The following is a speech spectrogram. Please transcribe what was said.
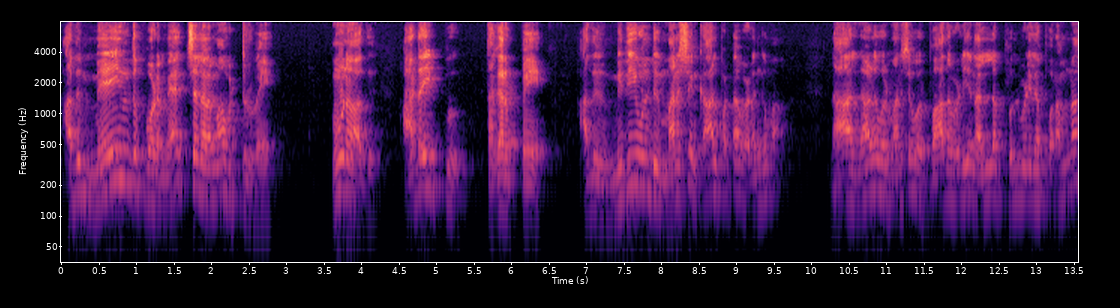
அது மேய்ந்து போட மேய்ச்சலமா விட்டுருவேன். மூணாவது அடைப்பு தகர்ப்பேன். அது மிதியுண்டு மனுஷன் கால்பட்டால் விளங்குமா நாலு நாள் ஒரு மனுஷன் ஒரு பாதை வழியை நல்ல புல்வெளியில் போனோம்னா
